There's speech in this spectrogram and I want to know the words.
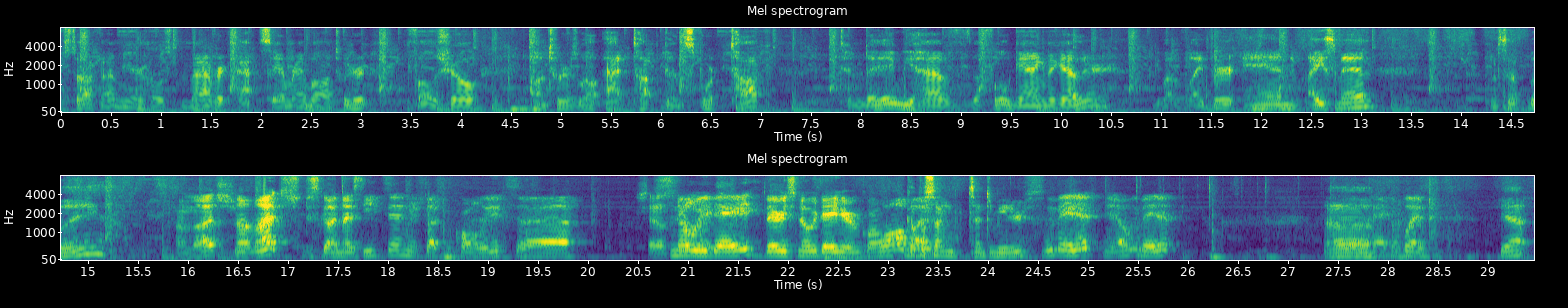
Top Gun Sports Talk. I'm your host, Maverick, at Sam Rambo on Twitter. You follow the show on Twitter as well, at Top Gun Sport Talk. Today we have the full gang together. We got Viper and Iceman. What's up, buddy? Not much. Not much. Just got a nice eats in. We just got some Cornwall eats. Uh, Shout out to snowy day. Very snowy day here in Cornwall. A couple but cent- centimeters. we made it. You know, we made it. Uh, Can't complain. yeah.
